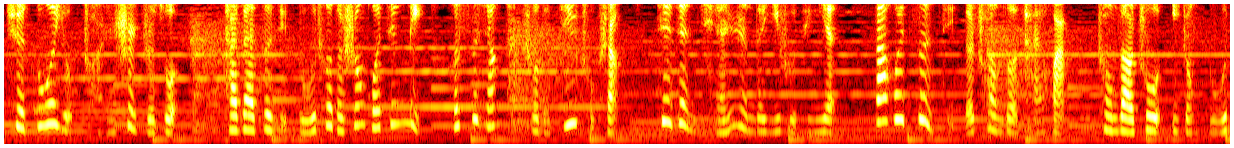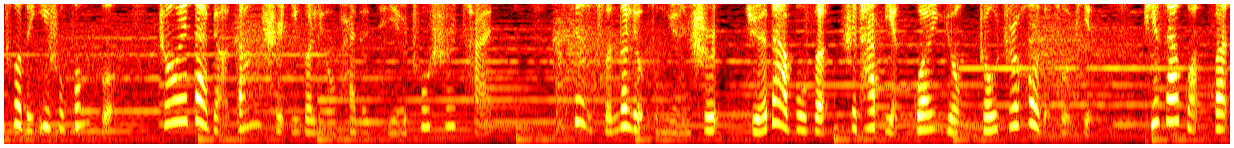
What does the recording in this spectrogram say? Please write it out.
却多有传世之作。他在自己独特的生活经历和思想感受的基础上，借鉴前人的艺术经验，发挥自己的创作才华，创造出一种独特的艺术风格。成为代表当时一个流派的杰出诗才。现存的柳宗元诗，绝大部分是他贬官永州之后的作品，题材广泛，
